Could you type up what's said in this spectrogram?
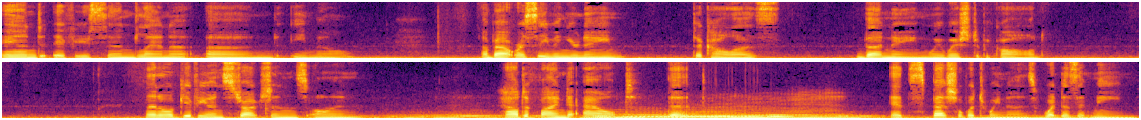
And if you send Lana an email about receiving your name to call us, the name we wish to be called, Lana will give you instructions on how to find out that it's special between us. What does it mean?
